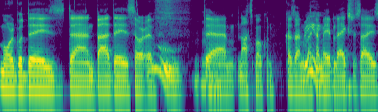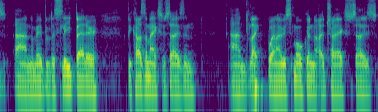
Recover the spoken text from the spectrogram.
more good days than bad days, sort of. Ooh. Um, not smoking because I'm like I'm able to exercise and I'm able to sleep better because I'm exercising. And like when I was smoking, I'd try exercise.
